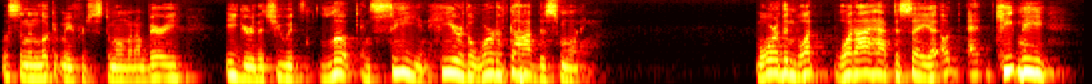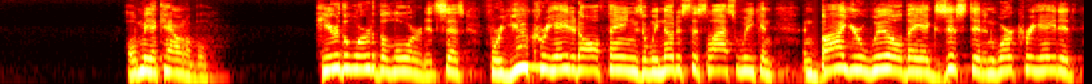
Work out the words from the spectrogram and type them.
Listen and look at me for just a moment. I'm very eager that you would look and see and hear the word of God this morning. More than what, what I have to say. Uh, uh, keep me, hold me accountable. Hear the word of the Lord. It says, For you created all things. And we noticed this last week. And, and by your will they existed and were created.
